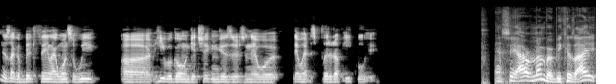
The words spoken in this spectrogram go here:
It was like a big thing. Like once a week, uh, he would go and get chicken gizzards, and they would they would have to split it up equally. And see, I remember because I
